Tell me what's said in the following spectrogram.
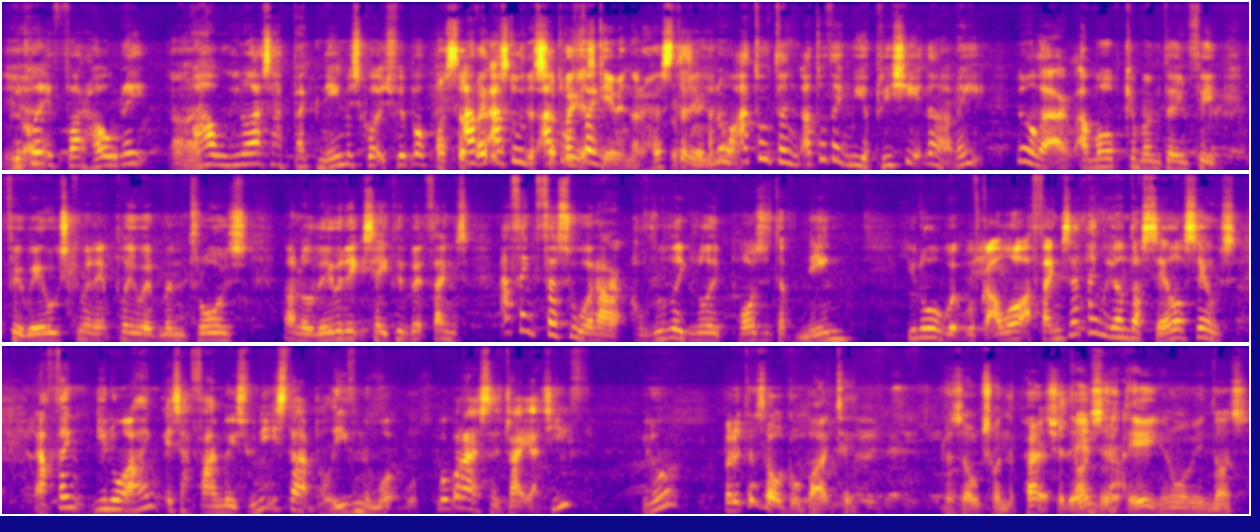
We're going to Firhill, right? Wow, you know that's a big name in Scottish football. Well, it's the I- I biggest, don't- it's I the biggest think- game in their history. I know. I don't think. I don't think we appreciate that, right? You know, like a, a mob coming down for, for Wales coming out play with Montrose. I know they were excited about things. I think Thistle are a, a really, really positive name. You know, we, we've got a lot of things. I think we undersell ourselves. And I think, you know, I think as a fan base, we need to start believing in what what we're actually trying to achieve. You know. But it does all go back to results on the pitch at the end of the day. You know, what I mean, It does.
